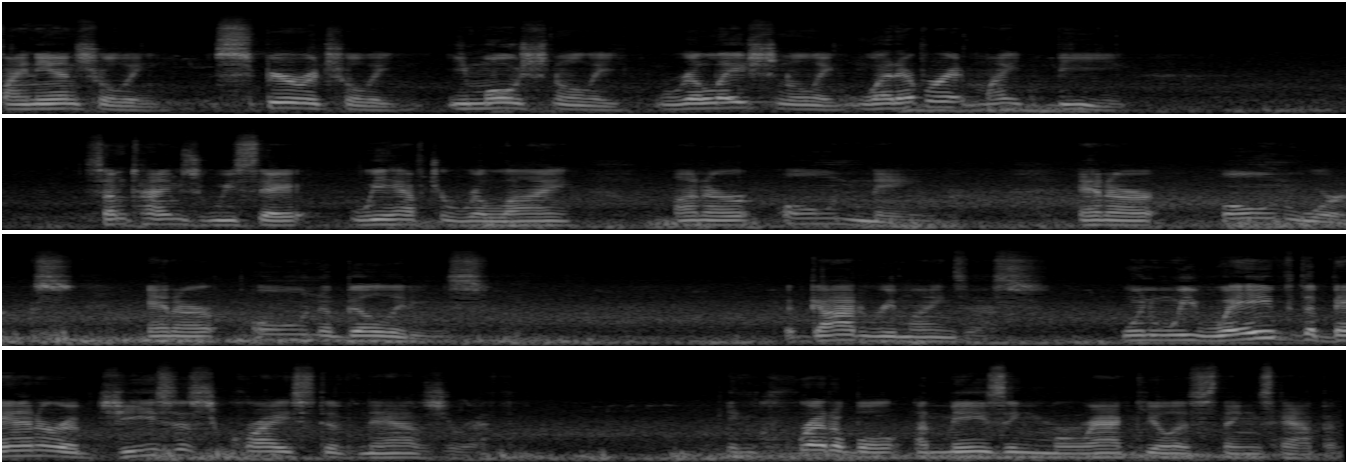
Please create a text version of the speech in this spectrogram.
financially, spiritually, emotionally, relationally, whatever it might be. Sometimes we say we have to rely on our own name and our own works and our own abilities. But God reminds us when we wave the banner of Jesus Christ of Nazareth, incredible, amazing, miraculous things happen.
